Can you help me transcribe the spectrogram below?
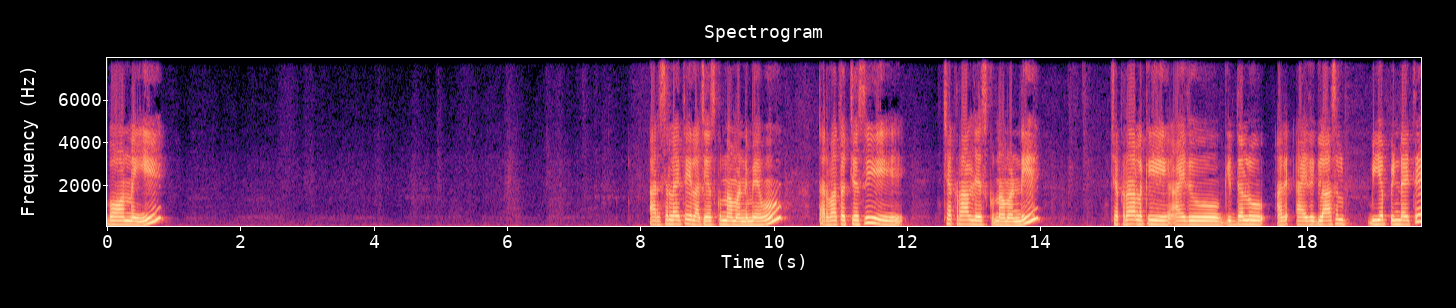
బాగున్నాయి. అరిసెలు అయితే ఇలా చేసుకున్నామండి మేము. తర్వాత వచ్చేసి చక్రాలు చేసుకున్నామండి. చక్రాలకి ఐదు గిద్దలు అదే ఐదు గ్లాసులు బియ్య పిండి అయితే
